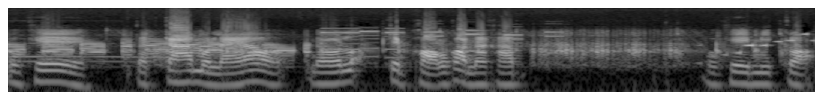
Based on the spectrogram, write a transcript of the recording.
โอเค จัดการหมดแล้วเดี๋ยวเก็บของก่อนนะครับ โอเคมีเกราะ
